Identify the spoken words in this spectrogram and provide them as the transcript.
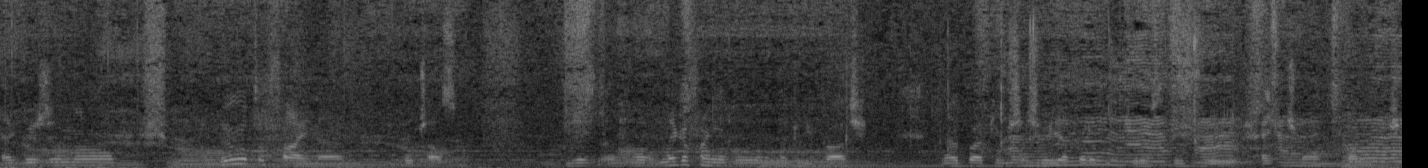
Jakby, że no, było to fajne do czasu. Że, No, mega fajnie było nagrywać. No po jakimś czasie ja to robię po prostu z chęcią, bardzo mi się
